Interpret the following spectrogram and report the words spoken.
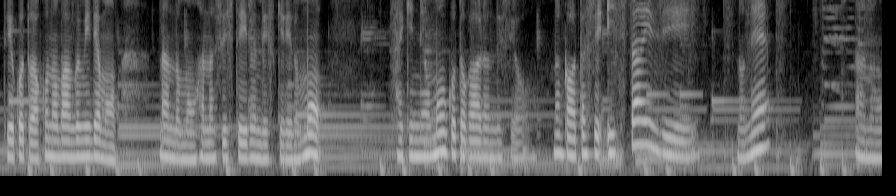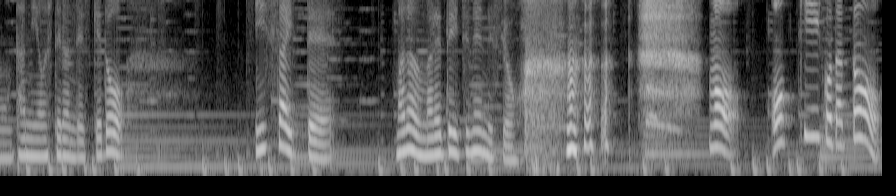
っていうことはこの番組でも何度もお話ししているんですけれども、最近ね、思うことがあるんですよ。なんか私、1歳児のね、あの、担任をしてるんですけど、1歳ってまだ生まれて1年ですよ。もう大きい子だと,、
